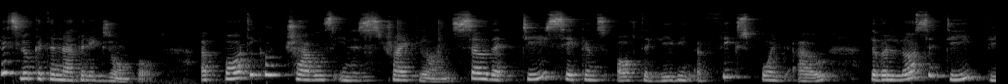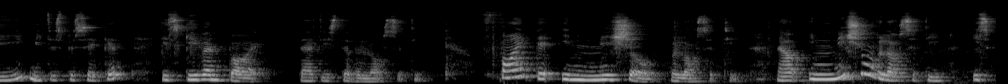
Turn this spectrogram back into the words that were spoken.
Let's look at another example. A particle travels in a straight line so that t seconds after leaving a fixed point O, the velocity v meters per second is given by that is the velocity. Find the initial velocity. Now, initial velocity is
